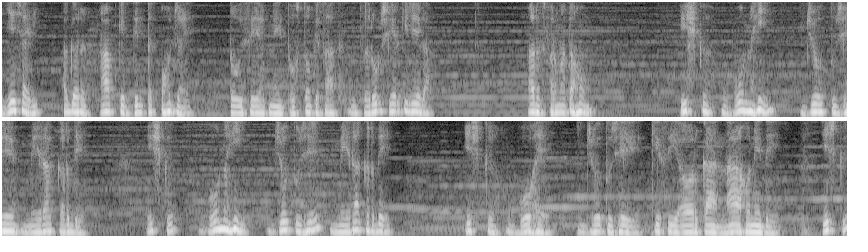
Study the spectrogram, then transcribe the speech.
ये शायरी अगर आपके दिल तक पहुँच जाए तो इसे अपने दोस्तों के साथ ज़रूर शेयर कीजिएगा। अर्ज़ फरमाता हूँ। इश्क वो नहीं जो तुझे मेरा कर दे। इश्क वो नहीं जो तुझे मेरा कर दे। इश्क वो है जो तुझे किसी और का ना होने दे। इश्क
